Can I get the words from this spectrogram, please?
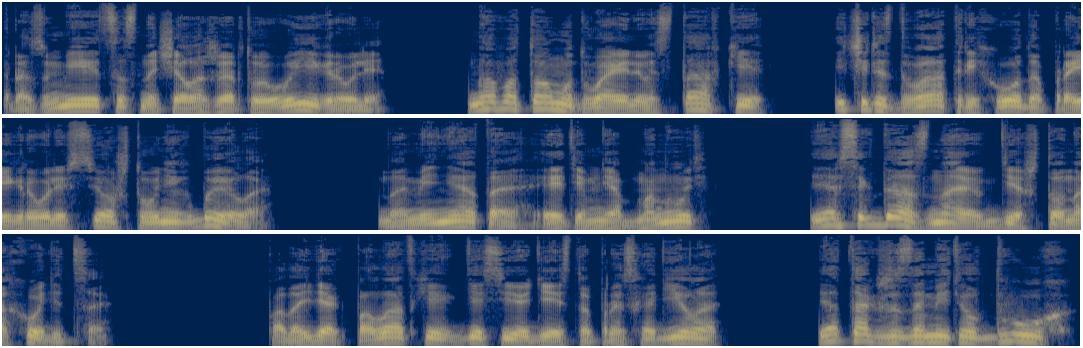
Разумеется, сначала жертвы выигрывали, но потом удваивали ставки и через два-три хода проигрывали все, что у них было. Но меня-то этим не обмануть. Я всегда знаю, где что находится. Подойдя к палатке, где сие действо происходило, я также заметил двух,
